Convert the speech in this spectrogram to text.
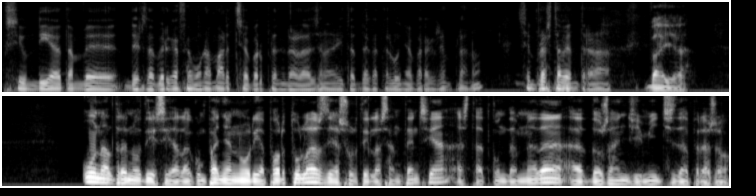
si un dia també des de Berga fem una marxa per prendre la Generalitat de Catalunya, per exemple. No? Sempre està bé entrenar. Vaja. Una altra notícia. La companya Núria Pòrtoles ja ha sortit la sentència, ha estat condemnada a dos anys i mig de presó.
